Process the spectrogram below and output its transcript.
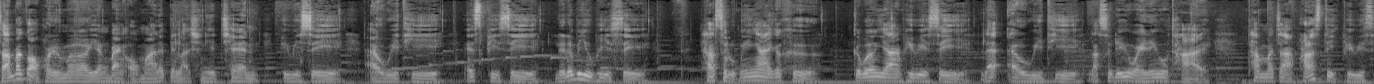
สารประกอบโพลิเมอร์ยังแบ่งออกมาได้เป็นหลายชนิด เช่น PVC LVT SPC หรือ WPC ถ้าสรุปง่ายๆก็คือกระเบื้องยาง PVC และ LVT Luxury Vinyl Tile ทำมาจากพลาสติก PVC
